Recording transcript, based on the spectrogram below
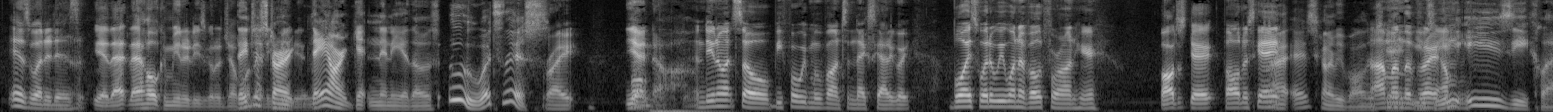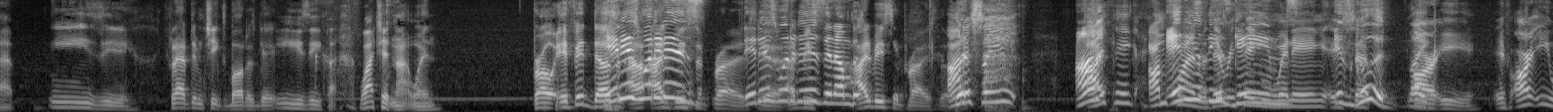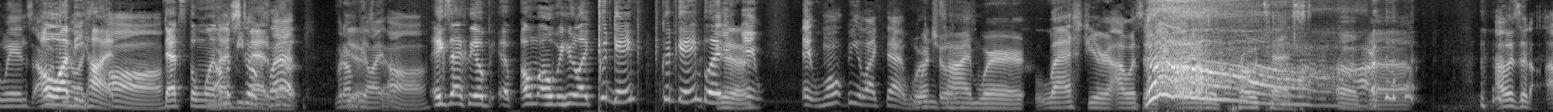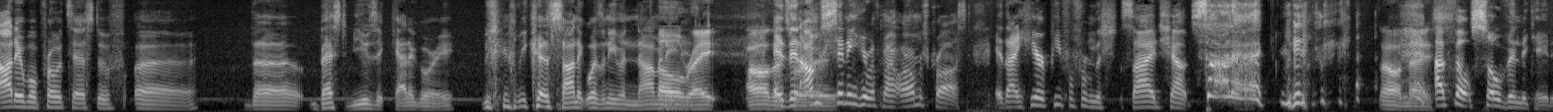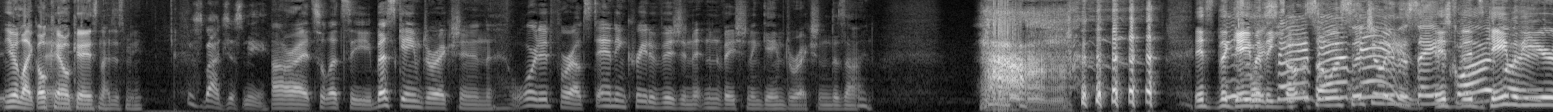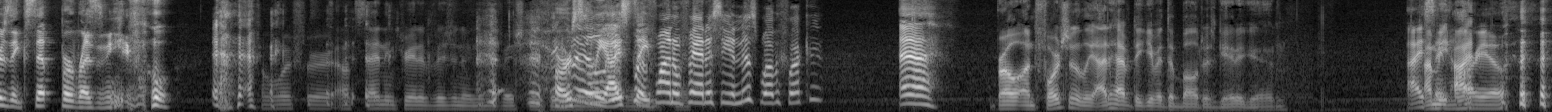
it is what it is. Yeah, that, that whole community is gonna jump. They on just that aren't they aren't getting any of those. Ooh, what's this? Right. Yeah, Well, no. And do you know what? So before we move on to the next category, boys, what do we want to vote for on here? Baldur's Gate, Baldur's Gate. Uh, it's gonna be Baldur's I'm Gate. on the easy, very- I'm- easy clap. easy. Clap them cheeks, Baldur's Gate, Easy clap. Watch it not win. bro. If it does, It is what it I'd is. Be surprised. It is Yeah, what I'd it be- is, and I'm I'd be surprised. Though. Honestly, I, I think I'm any fine of with these games winning is good. Like RE. If RE wins, I'm Oh, gonna I'd be like, hot. That's the one I'ma I'd be still mad clap. about. but I'm Yeah, be like, fair. aw. Exactly. I'll be- I'm over here like good game, good game, but Yeah. It it won't be like that Word one choice. time where last year I was at an audible protest of uh, I was an audible protest of uh, the best music category because Sonic wasn't even nominated. oh right. Oh, And that's then I'm sitting here with my arms crossed, and I hear people from the sh- side shout, "Sonic!" Oh, nice. I felt so vindicated. You're like okay, Dang. okay, it's not just me. It's not just me. All right, so let's see. Best game direction awarded for outstanding creative vision and innovation in game direction design. it's the game of the year. so, so damn essentially the same It's, squad. it's game of the years except for Resident Evil. Award for outstanding creative vision and innovation. Personally, I least put say- Final Fantasy in this motherfucker. Eh, bro. Unfortunately, I'd have to give it to Baldur's Gate again. I say I mean, Mario.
